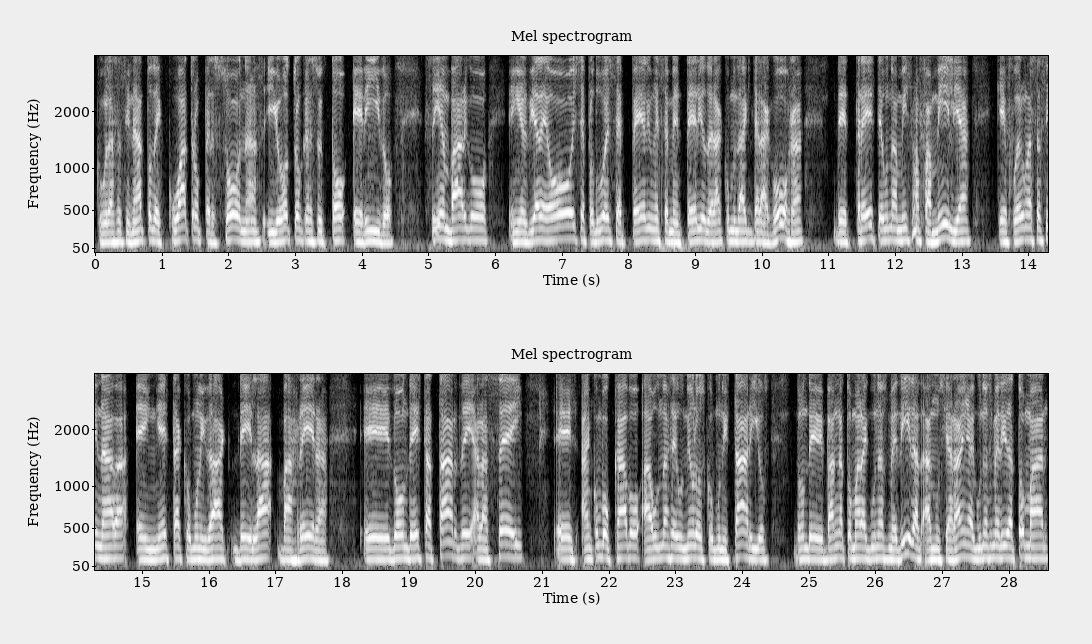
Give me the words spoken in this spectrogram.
con el asesinato de cuatro personas y otro que resultó herido. Sin embargo, en el día de hoy se produjo el sepelio en el cementerio de la comunidad de La Gorra de tres de una misma familia que fueron asesinadas en esta comunidad de La Barrera. Eh, donde esta tarde a las seis eh, han convocado a una reunión los comunitarios donde van a tomar algunas medidas, anunciarán algunas medidas a tomar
